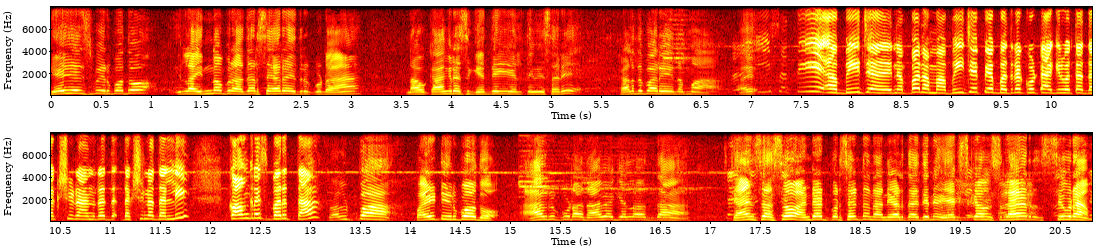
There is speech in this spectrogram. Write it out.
ತೇಜಸ್ವಿ ಇರ್ಬೋದು ಇಲ್ಲ ಇನ್ನೊಬ್ಬರು ಅದರ್ಸ್ ಯಾರೇ ಇದ್ದರೂ ಕೂಡ ನಾವು ಕಾಂಗ್ರೆಸ್ ಗೆದ್ದೇ ಗೆಲ್ತೀವಿ ಸರಿ. ಕಳೆದ ಬಾರಿ ನಮ್ಮ ಈ ಸತಿ ಬಿಜೆ ಏನಪ್ಪ ನಮ್ಮ ಬಿಜೆಪಿಯ ಭದ್ರಕೋಟೆ ಆಗಿರುವಂತ ದಕ್ಷಿಣ ಅಂದ್ರೆ ದಕ್ಷಿಣದಲ್ಲಿ ಕಾಂಗ್ರೆಸ್ ಬರುತ್ತಾ? ಸ್ವಲ್ಪ ಫೈಟ್ ಇರ್ಬೋದು. ಆದರೂ ಕೂಡ ನಾವೇ ಗೆಲ್ಲುವಂಥ ಚಾನ್ಸಸ್ಸು ಹಂಡ್ರೆಡ್ ಪರ್ಸೆಂಟ್ ನಾನು ಹೇಳ್ತಾ ಇದ್ದೀನಿ. Ex councillor Shivaram.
